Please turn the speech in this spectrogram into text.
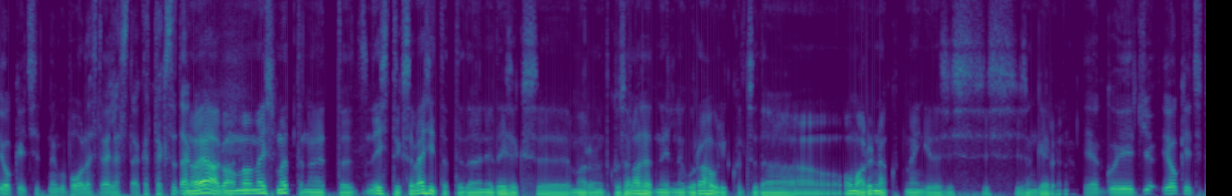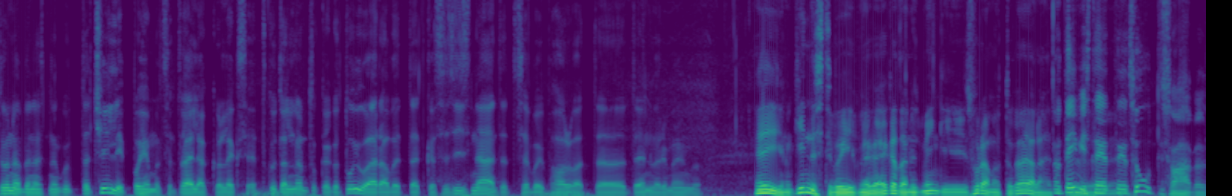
Jokicit nagu poolest väljast hakatakse taga. no jaa, aga ma, ma just mõtlen, et, esiteks sa väsitad teda, on ju, teiseks ma arvan, et kui sa lased neil nagu rahulikult seda oma rünnakut mängida, siis, siis, siis on keeruline. ja kui Jokic tunneb ennast nagu, ta tšillib põhimõtteliselt väljakul, eks, et kui tal natuke ka tuju ära võtta, et kas sa siis näed, et see võib halvata Denveri mängu? Ei, no kindlasti võib, ega, ega ta nüüd mingi surematu ka ei ole. no Davis tegelikult suutis vahepeal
